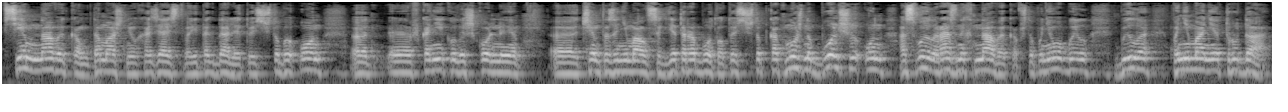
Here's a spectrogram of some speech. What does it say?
всем навыкам домашнего хозяйства и так далее. То есть, чтобы он э, э, в каникулы школьные э, чем-то занимался, где-то работал. То есть, чтобы как можно больше он освоил разных навыков, чтобы у него был, было понимание труда.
